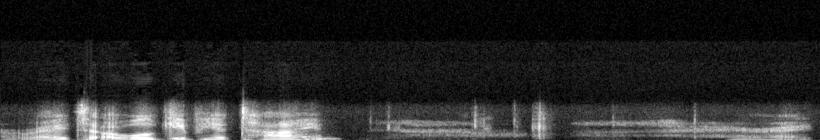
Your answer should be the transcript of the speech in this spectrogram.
All right. So I will give you time. All right.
